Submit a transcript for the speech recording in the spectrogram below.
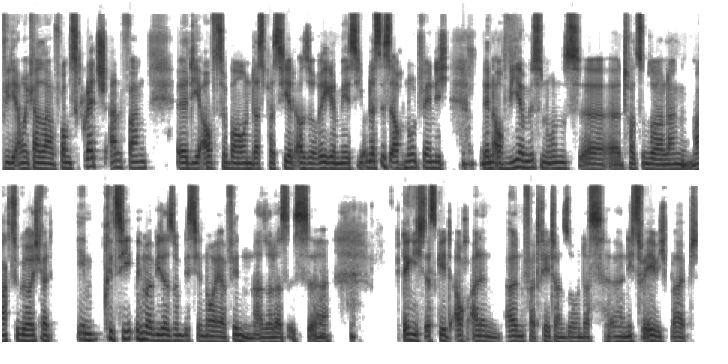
wie die Amerikaner sagen, vom Scratch anfangen, äh, die aufzubauen. Das passiert also regelmäßig und das ist auch notwendig, denn auch wir müssen uns äh, trotz unserer langen Marktzugehörigkeit im Prinzip immer wieder so ein bisschen neu erfinden. Also das ist äh, denke ich, das geht auch allen, allen Vertretern so und dass äh, nichts für ewig bleibt.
